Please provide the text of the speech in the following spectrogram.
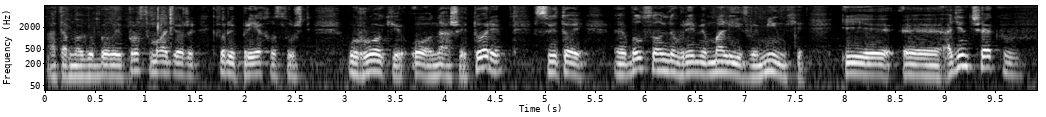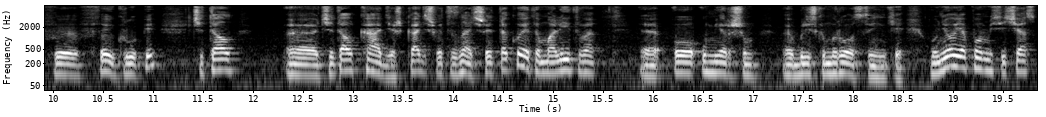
а там много было и просто молодежи, которые приехали слушать уроки о нашей Торе святой, э, было установлено время молитвы, Минхи. И э, один человек в, в той группе читал читал Кадиш. Кадиш, это значит, что это такое? Это молитва э, о умершем э, близком родственнике. У него, я помню сейчас,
